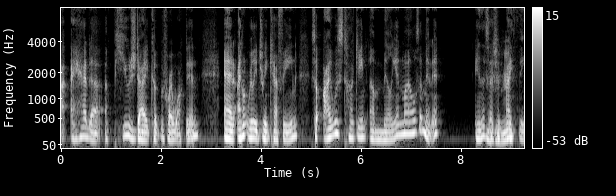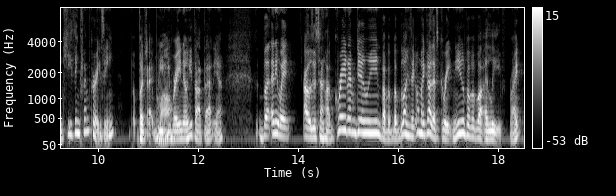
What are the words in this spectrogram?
I, I had a, a huge Diet Coke before I walked in, and I don't really drink caffeine. So I was talking a million miles a minute in the session. I think he thinks I'm crazy, but, we Wow. already know he thought that, yeah. But anyway, I was just telling how great I'm doing, blah, blah, blah, blah. He's like, oh my God, that's great news, blah, blah, blah. I leave, right?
